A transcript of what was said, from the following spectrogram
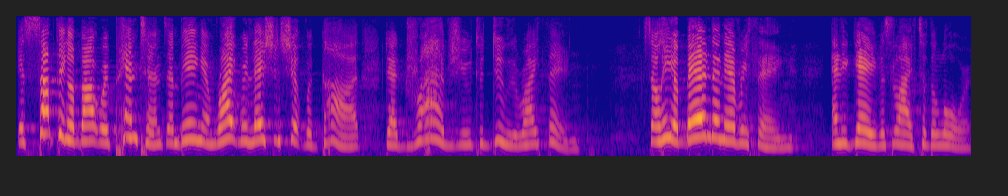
It's something about repentance and being in right relationship with God that drives you to do the right thing. So he abandoned everything and he gave his life to the Lord.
